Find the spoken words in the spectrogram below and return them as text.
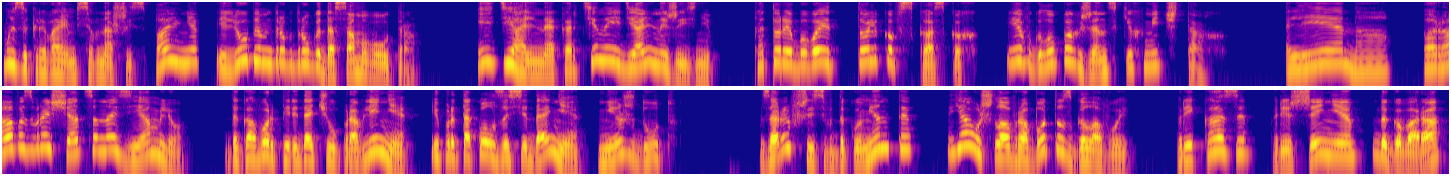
мы закрываемся в нашей спальне и любим друг друга до самого утра. Идеальная картина идеальной жизни, которая бывает только в сказках, и в глупых женских мечтах. «Лена, пора возвращаться на землю. Договор передачи управления и протокол заседания не ждут». Зарывшись в документы, я ушла в работу с головой. Приказы, решения, договора,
